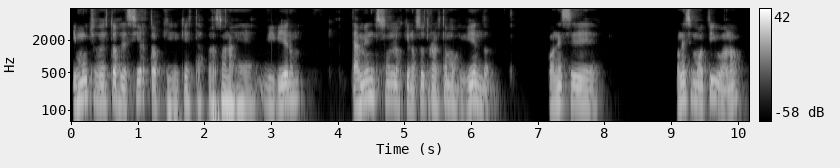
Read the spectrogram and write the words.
y muchos de estos desiertos que, estas personas eh, vivieron también son los que nosotros estamos viviendo, con ese, con ese motivo, ¿no?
